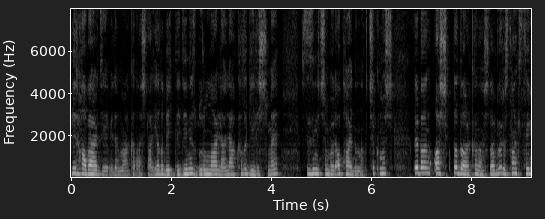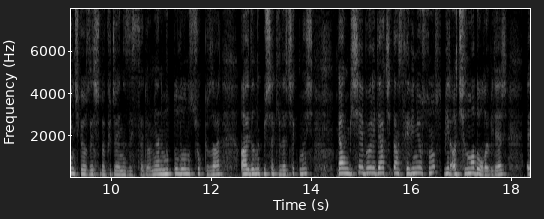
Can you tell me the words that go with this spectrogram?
bir haber diyebilirim arkadaşlar. Ya da beklediğiniz durumlarla alakalı gelişme sizin için böyle apaydınlık çıkmış. Ve ben aşkta da arkadaşlar böyle sanki sevinç gözyaşı dökeceğinizi hissediyorum. Yani mutluluğunuz çok güzel, aydınlık bir şekilde çıkmış. Yani bir şey böyle gerçekten seviniyorsunuz. Bir açılma da olabilir. Ee,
